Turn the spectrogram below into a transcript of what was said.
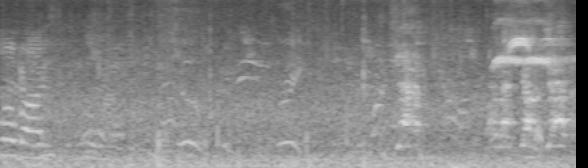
slow, boys. Two, three. Let's go, Jeff!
